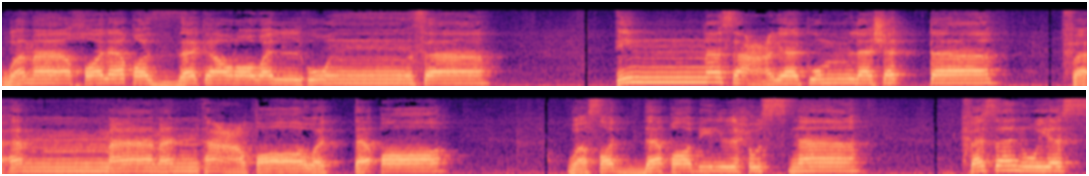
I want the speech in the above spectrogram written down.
وما خلق الذكر والأنثى إن سعيكم لشتى فأما من أعطى واتقى وصدق بالحسنى فسنيسره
